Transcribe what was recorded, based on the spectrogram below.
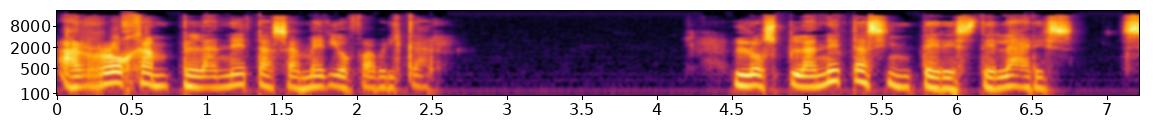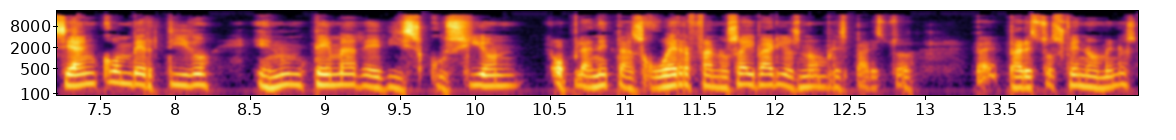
arrojan planetas a medio fabricar. Los planetas interestelares se han convertido en un tema de discusión o planetas huérfanos, hay varios nombres para, esto, para estos fenómenos,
